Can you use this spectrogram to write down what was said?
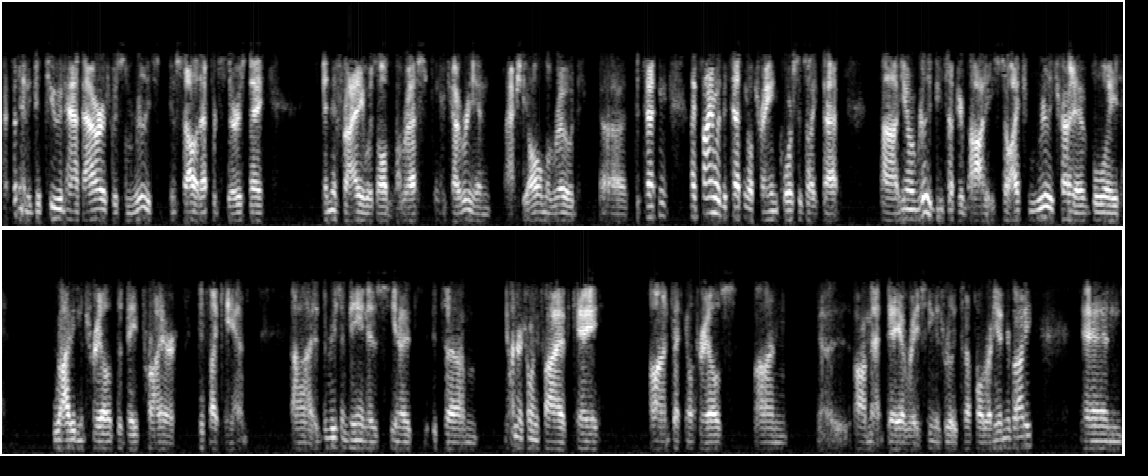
I put in a good two and a half hours with some really you know, solid efforts Thursday, and then Friday was all about rest and recovery, and actually all on the road. Uh, the techni- I find with the technical train courses like that, uh, you know, it really beats up your body. So I really try to avoid riding the trails the day prior if I can. Uh, the reason being is, you know, it's, it's, um, 125k on technical trails on, uh, on that day of racing is really tough already on your body. And,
